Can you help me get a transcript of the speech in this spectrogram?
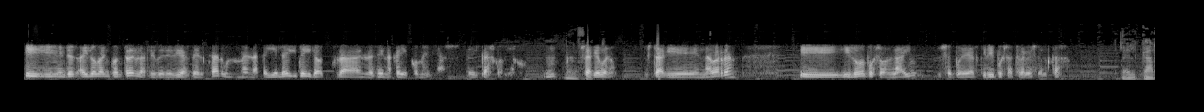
Y entonces ahí lo va a encontrar en las librerías del CAR, una en la calle Leire y la otra en la, en la calle Comedias, el casco viejo. O sea que bueno, está aquí en Navarra y, luego pues online se puede adquirir pues a través del CAR. El CAR.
